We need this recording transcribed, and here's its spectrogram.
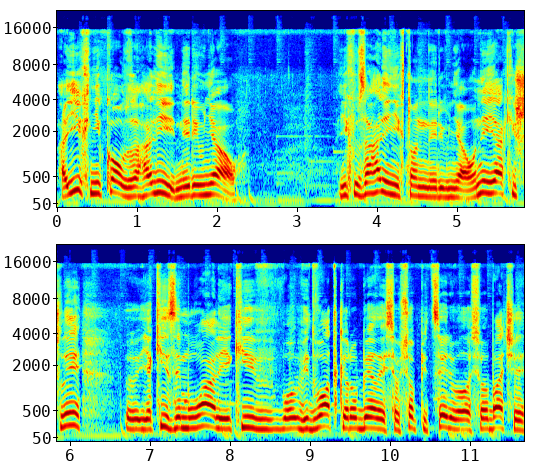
А їх ніхто взагалі не рівняв. Їх взагалі ніхто не рівняв. Вони як ішли, е, які зимували, які відводки робилися, все підсилювалося. Ви бачите,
